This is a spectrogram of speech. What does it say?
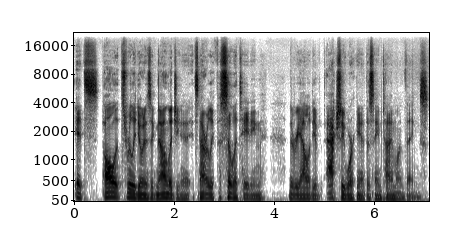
it's all it's really doing is acknowledging it. It's not really facilitating the reality of actually working at the same time on things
